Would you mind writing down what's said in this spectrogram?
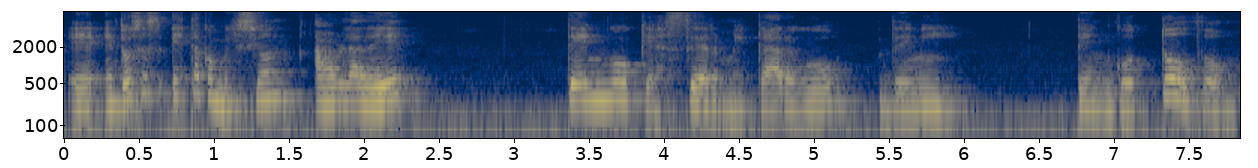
Eh, entonces, esta convicción habla de tengo que hacerme cargo de mí, tengo todo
